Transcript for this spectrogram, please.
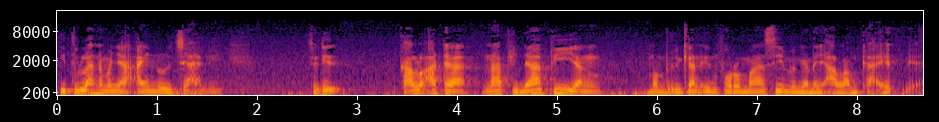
Itulah namanya Ainul Jahli. Jadi kalau ada nabi-nabi yang memberikan informasi mengenai alam gaib ya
